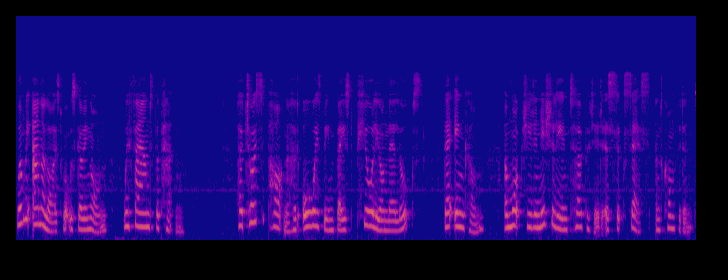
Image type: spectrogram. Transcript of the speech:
When we analysed what was going on, we found the pattern. Her choice of partner had always been based purely on their looks, their income, and what she'd initially interpreted as success and confidence.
